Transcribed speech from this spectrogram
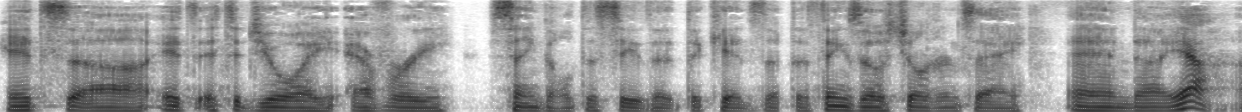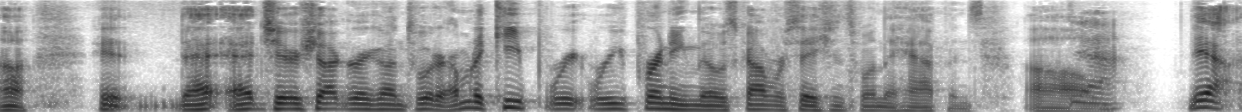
it's uh it's it's a joy every single to see the the kids the, the things those children say. And uh yeah, uh it, that, at Chairshot Greg on Twitter. I'm to keep re- reprinting those conversations when they happen. Um, Yeah. Yeah, just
